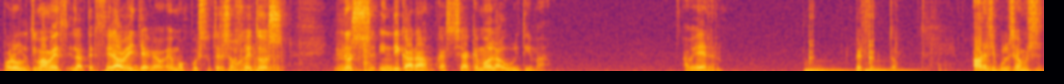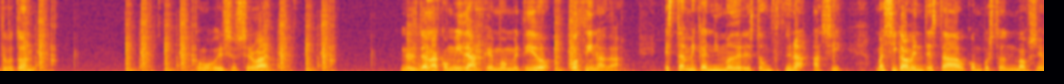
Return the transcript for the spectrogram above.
por última vez, la tercera vez, ya que hemos puesto tres objetos, nos indicará que se ha quemado la última. A ver. Perfecto. Ahora si pulsamos este botón, como podéis observar, nos da la comida que hemos metido cocinada. Este mecanismo de redstone funciona así. Básicamente está compuesto en, vamos a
